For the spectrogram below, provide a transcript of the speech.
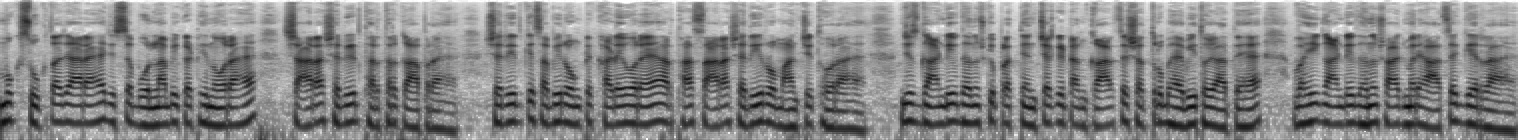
मुख सूखता जा रहा है, जिससे बोलना भी कठिन हो रहा है। सारा शरीर थर थर काँप रहा है। शरीर के सभी रोंगटे खड़े हो रहे हैं, अर्थात सारा शरीर रोमांचित हो रहा है। जिस गांडीव धनुष की प्रत्यंचा के टंकार से शत्रु भयभीत हो जाते हैं, वही गांडीव धनुष आज मेरे हाथ से गिर रहा है।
